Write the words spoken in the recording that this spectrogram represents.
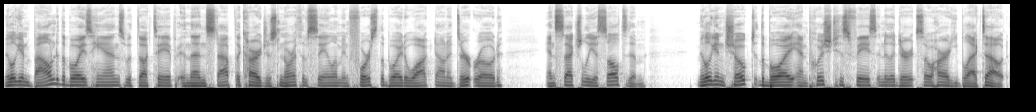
Milligan bound the boy's hands with duct tape and then stopped the car just north of Salem and forced the boy to walk down a dirt road and sexually assaulted him. Milligan choked the boy and pushed his face into the dirt so hard he blacked out.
